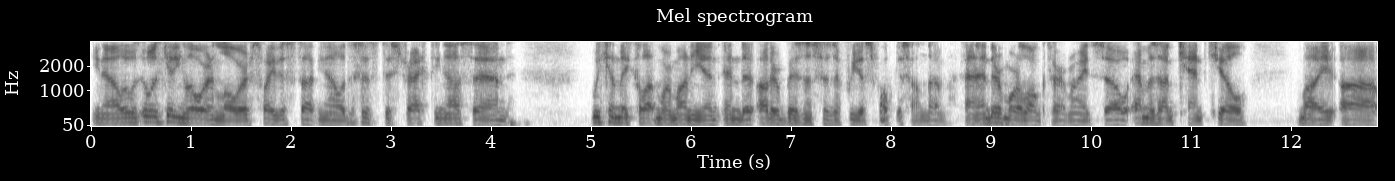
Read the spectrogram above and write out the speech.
You know, it was, it was getting lower and lower. So I just thought, you know, this is distracting us and – we can make a lot more money in, in the other businesses if we just focus on them. And, they're more long term, right? So Amazon can't kill my uh,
